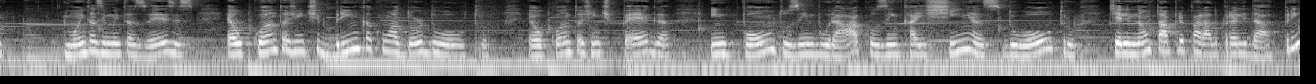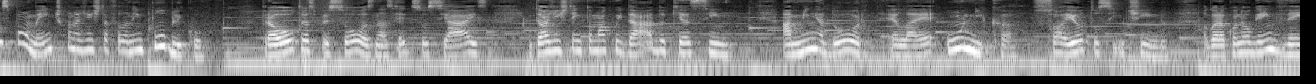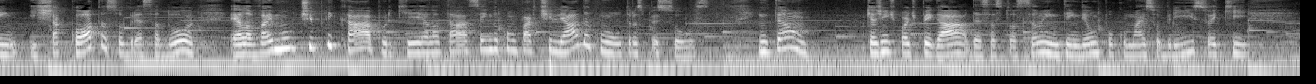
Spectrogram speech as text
muitas e muitas vezes é o quanto a gente brinca com a dor do outro, é o quanto a gente pega em pontos, em buracos, em caixinhas do outro que ele não está preparado para lidar, principalmente quando a gente está falando em público, para outras pessoas nas redes sociais. Então a gente tem que tomar cuidado que assim, a minha dor, ela é única, só eu tô sentindo. Agora quando alguém vem e chacota sobre essa dor, ela vai multiplicar porque ela tá sendo compartilhada com outras pessoas. Então, que a gente pode pegar dessa situação e entender um pouco mais sobre isso é que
